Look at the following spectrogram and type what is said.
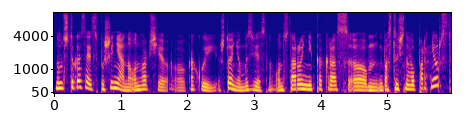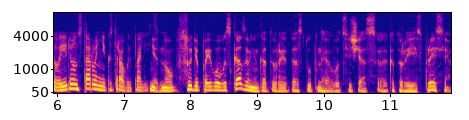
Ну вот что касается Пашиняна, он вообще э, какой, что о нем известно? Он сторонник как раз э, восточного партнерства или он сторонник здравой политики? Нет, ну судя по его высказываниям, которые доступны вот сейчас, э, которые есть в прессе,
